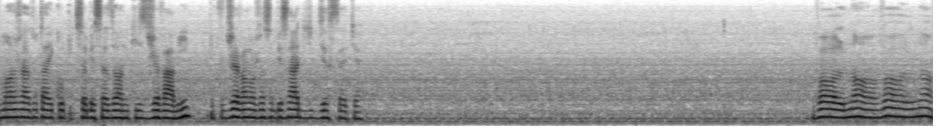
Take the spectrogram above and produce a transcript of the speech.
można tutaj kupić sobie sadzonki z drzewami. I te drzewa można sobie sadzić gdzie chcecie. Wolno, wolno.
